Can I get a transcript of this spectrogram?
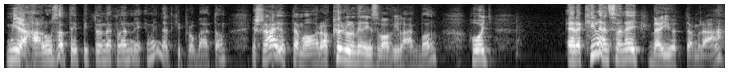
milyen hálózatépítőnek lenni, én mindent kipróbáltam és rájöttem arra körülnézve a világban hogy erre 91-ben jöttem rá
